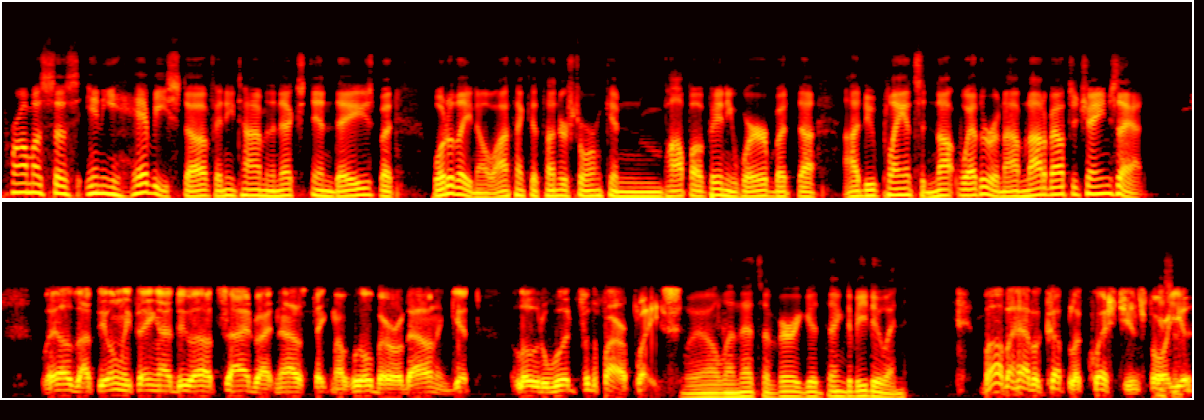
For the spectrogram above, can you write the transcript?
promise us any heavy stuff anytime in the next ten days, but what do they know? I think a thunderstorm can pop up anywhere, but uh, I do plants and not weather, and I'm not about to change that. Well, about the only thing I do outside right now is take my wheelbarrow down and get a load of wood for the fireplace. Well, and that's a very good thing to be doing. Bob, I have a couple of questions for Yes, sir. you.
